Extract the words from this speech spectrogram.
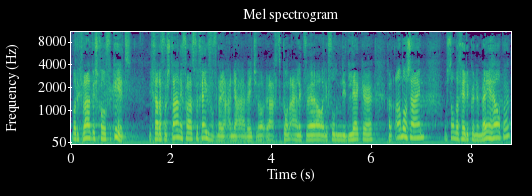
wat ik gedaan heb, is gewoon verkeerd. Ik ga ervoor staan, ik vraag het vergeven. Of nou ja, ja, weet je wel, ja, het kon eigenlijk wel en ik voelde me niet lekker. Het kan allemaal zijn. Omstandigheden kunnen meehelpen.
